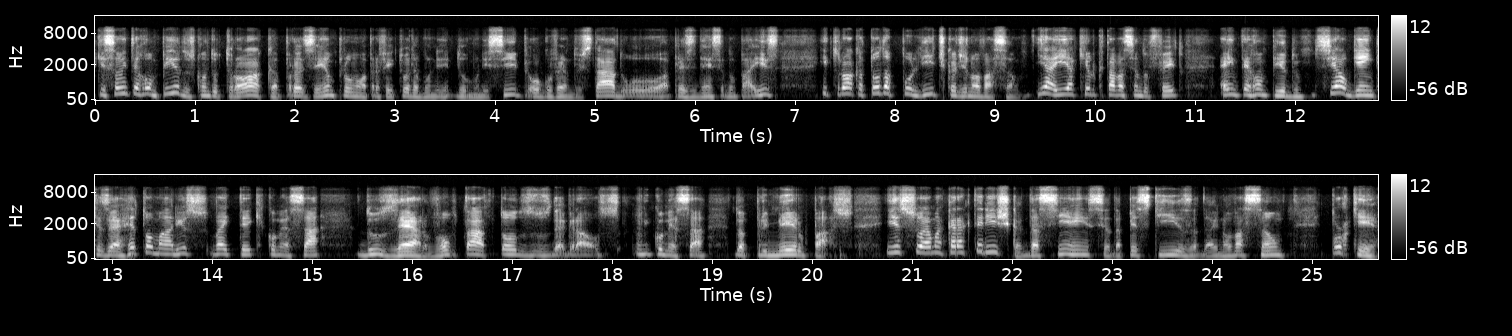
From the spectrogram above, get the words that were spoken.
que são interrompidos quando troca, por exemplo, uma prefeitura do município, ou o governo do estado, ou a presidência do país, e troca toda a política de inovação. E aí aquilo que estava sendo feito é interrompido. Se alguém quiser retomar isso, vai ter que começar do zero, voltar todos os degraus e começar do primeiro passo. Isso é uma característica da ciência, da pesquisa, da inovação. Por quê?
